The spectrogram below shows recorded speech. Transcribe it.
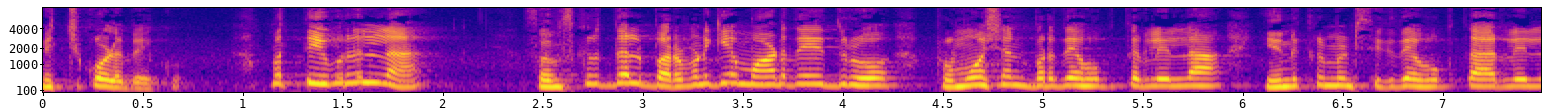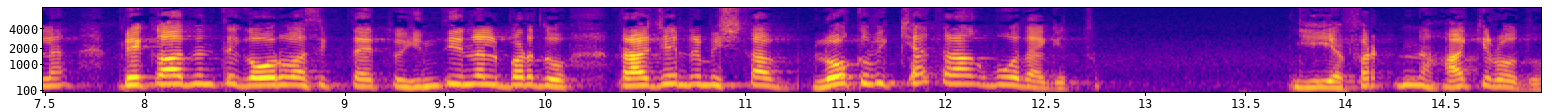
ಮೆಚ್ಚಿಕೊಳ್ಳಬೇಕು. ಮತ್ತು ಇವರೆಲ್ಲ ಸಂಸ್ಕೃತದಲ್ಲಿ ಬರವಣಿಗೆ ಮಾಡದೇ ಇದ್ದರೂ ಪ್ರಮೋಷನ್ ಬರದೇ ಹೋಗ್ತಿರಲಿಲ್ಲ, ಇನ್ಕ್ರಿಮೆಂಟ್ ಸಿಗದೆ ಹೋಗ್ತಾ ಇರಲಿಲ್ಲ, ಬೇಕಾದಂತೆ ಗೌರವ ಸಿಗ್ತಾ ಇತ್ತು. ಹಿಂದಿನಲ್ಲಿ ಬರೆದು ರಾಜೇಂದ್ರ ಮಿಶ್ರಾ ಲೋಕವಿಖ್ಯಾತರಾಗಬಹುದಾಗಿತ್ತು. ಈ ಎಫರ್ಟ್ನ ಹಾಕಿರೋದು.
